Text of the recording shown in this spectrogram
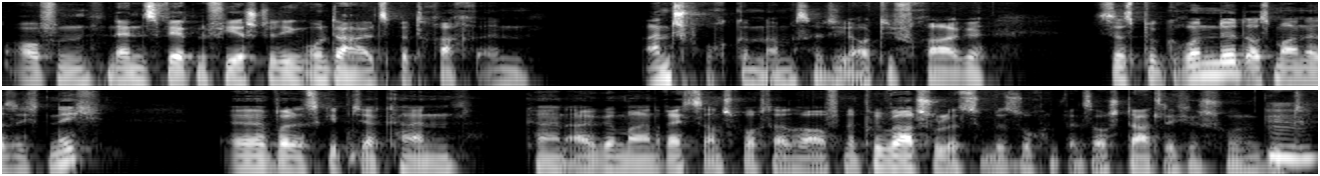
auf einen nennenswerten vierstelligen Unterhaltsbetrag in Anspruch genommen. Das ist natürlich auch die Frage, ist das begründet? Aus meiner Sicht nicht, äh, weil es gibt ja keinen keinen allgemeinen Rechtsanspruch darauf, eine Privatschule zu besuchen, wenn es auch staatliche Schulen gibt. Mhm.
